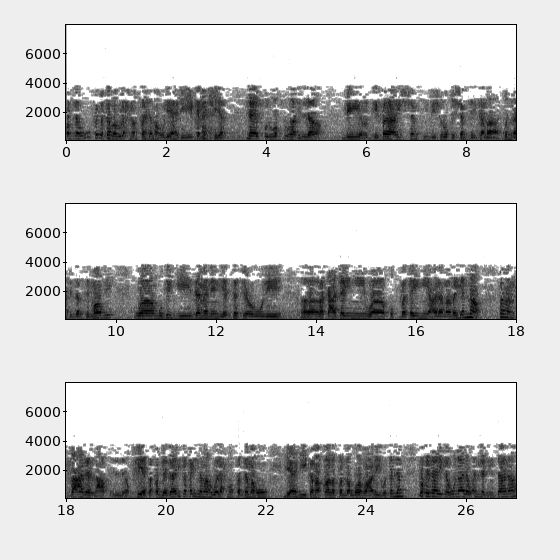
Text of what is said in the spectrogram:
قبله فيعتبر لحما قدمه لأهله كالأضحية لا يدخل وقتها إلا بارتفاع الشمس بشروق الشمس كما قلنا في الدرس الماضي ومضي زمن يتسع لركعتين وخطبتين على ما بيناه فمن فعل الأضحية قبل ذلك فإنما هو لحم قدمه لأهله كما قال صلى الله عليه وسلم. وكذلك هنا لو أن الإنسان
